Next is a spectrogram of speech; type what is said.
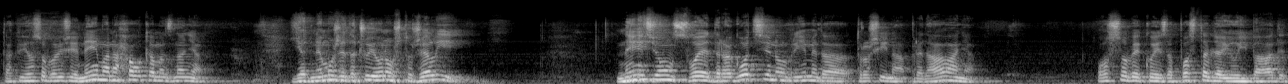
takvih osoba više nema na halkama znanja, jer ne može da čuje ono što želi, neće on svoje dragocjeno vrijeme da troši na predavanja, osobe koje zapostavljaju ibadet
